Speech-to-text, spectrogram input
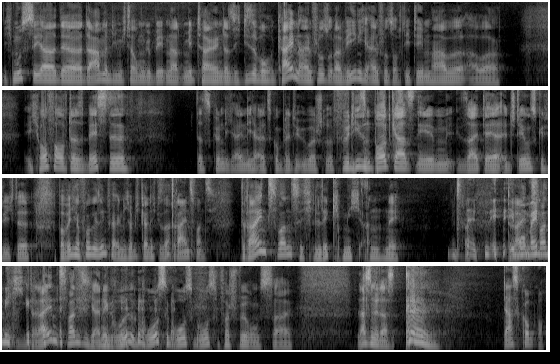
ich musste ja der Dame, die mich darum gebeten hat, mitteilen, dass ich diese Woche keinen Einfluss oder wenig Einfluss auf die Themen habe, aber ich hoffe auf das Beste. Das könnte ich eigentlich als komplette Überschrift für diesen Podcast nehmen, seit der Entstehungsgeschichte. Bei welcher Folge sind wir eigentlich? Habe ich gar nicht gesagt. 23. 23, leck mich an. Nee. nee, Im Moment nicht. 23, eine grö große, große, große Verschwörungszahl. Lassen wir das. Das kommt noch.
